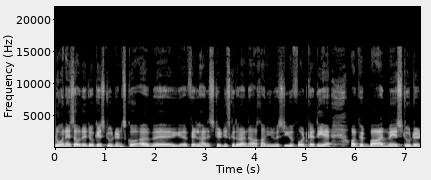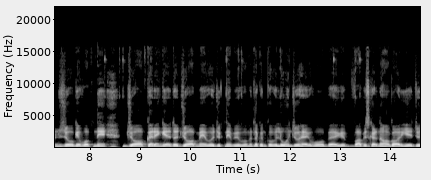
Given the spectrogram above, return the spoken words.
लोन ऐसा होता है जो कि स्टूडेंट स्टूडेंट्स को फ़िलहाल स्टडीज़ के दौरान आखान यूनिवर्सिटी अफोर्ड करती है और फिर बाद में स्टूडेंट्स जो होंगे वो अपने जॉब करेंगे तो जॉब में वो जितने भी वो मतलब उनको लोन जो है वो वापस करना होगा और ये जो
